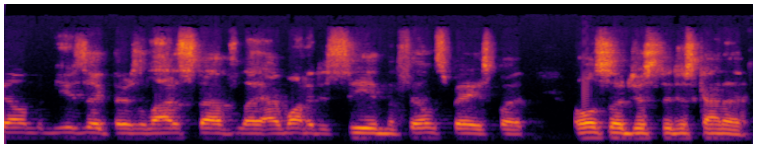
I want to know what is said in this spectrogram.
film, the music, there's a lot of stuff like I wanted to see in the film space, but also just to just kind of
